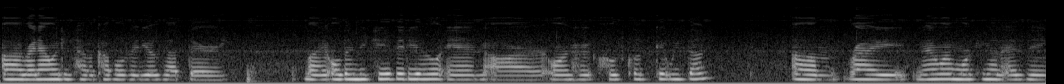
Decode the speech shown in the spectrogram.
Uh, right now I just have a couple videos up. There's my old MDK video and our Ouran Host Club skit we've done. Um, right now I'm working on editing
